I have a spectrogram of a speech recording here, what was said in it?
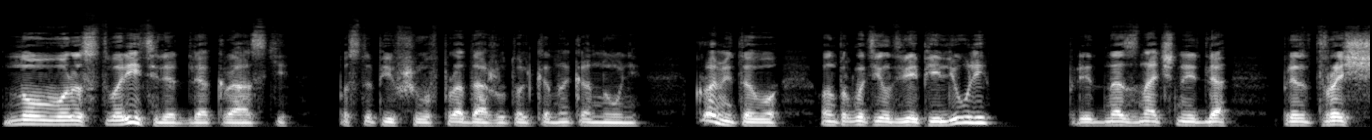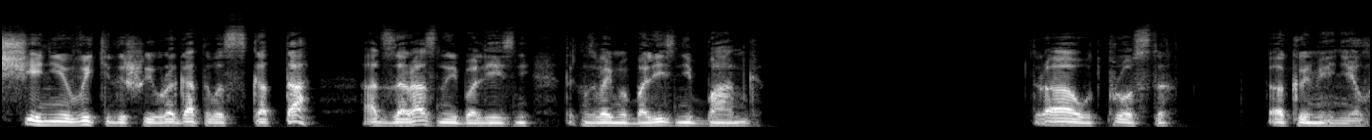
нового растворителя для краски, поступившего в продажу только накануне. Кроме того, он проглотил две пилюли, предназначенные для предотвращения выкидышей у рогатого скота от заразной болезни, так называемой болезни банга. Траут просто окаменел,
